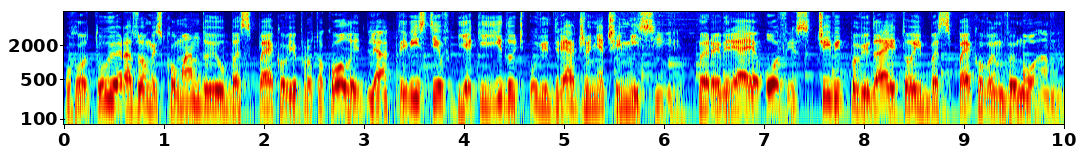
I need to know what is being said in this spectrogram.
готує разом із командою безпекові протоколи для активістів, які їдуть у відрядження чи місії, перевіряє офіс, чи відповідає той безпековим вимогам.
